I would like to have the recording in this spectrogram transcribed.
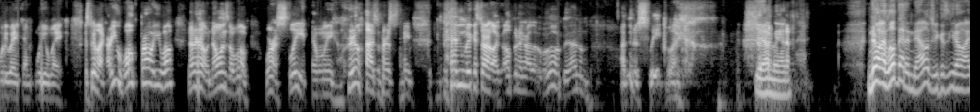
we wake and we awake. Because people are like, "Are you woke, bro? Are you woke?" No, no, no. No one's awoke. We're asleep. And when we realize we're asleep, then we can start like opening our, oh man, I've been asleep. Like, yeah, man. No, I love that analogy because you know I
